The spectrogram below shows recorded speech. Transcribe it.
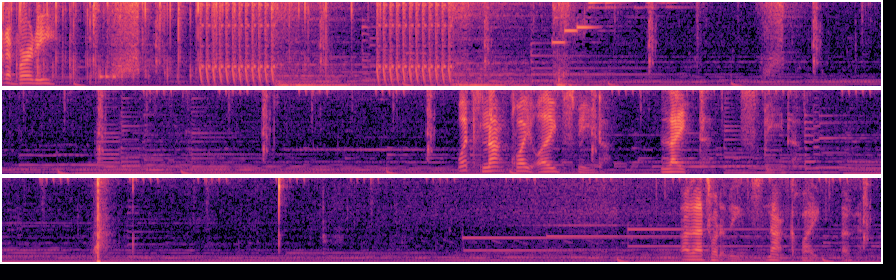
Got a birdie. What's not quite light speed? Light speed. Oh, that's what it means. Not quite. Okay.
